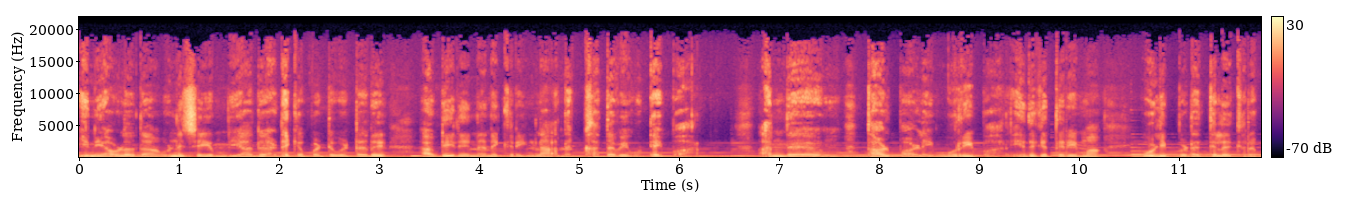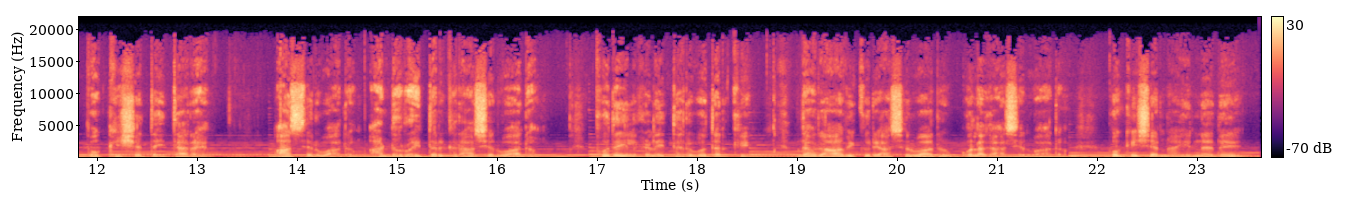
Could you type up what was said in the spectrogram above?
இனி அவ்வளோதான் ஒன்றும் செய்ய முடியாது. அடைக்கப்பட்டு விட்டது. அப்படின்னு நினைக்கிறீங்களா? அந்த கதவை உடைப்பார். அந்த தாழ்பாளை முறிப்பார். எதுக்கு தெரியுமா? ஒளிப்படத்தில் இருக்கிற பொக்கிஷத்தை தர ஆசிர்வாதம். ஆண்டு வைத்திருக்கிற ஆசிர்வாதம். புதையல்களை தருவதற்கு. அதாவது ஆவிக்குரிய ஆசிர்வாதம் உலக ஆசிர்வாதம். பொக்கிஷன்னா என்னது?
